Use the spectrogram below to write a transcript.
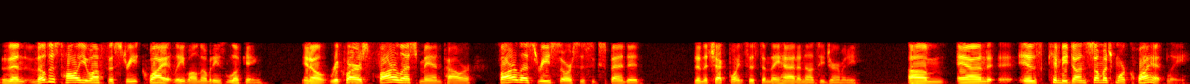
then they'll just haul you off the street quietly while nobody's looking you know, requires far less manpower, far less resources expended than the checkpoint system they had in Nazi Germany, um, and is can be done so much more quietly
